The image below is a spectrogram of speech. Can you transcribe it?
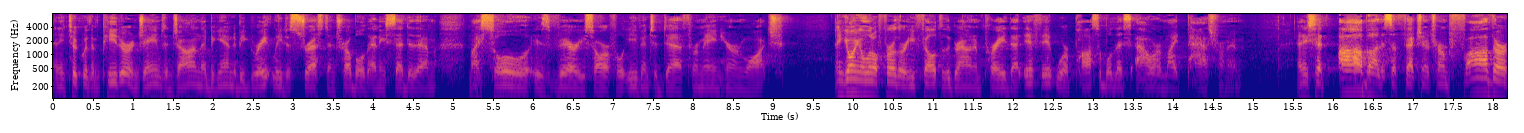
And he took with him Peter and James and John. and They began to be greatly distressed and troubled, and he said to them, My soul is very sorrowful, even to death. Remain here and watch. And going a little further, he fell to the ground and prayed that if it were possible, this hour might pass from him. And he said, Abba, this affectionate term, Father,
